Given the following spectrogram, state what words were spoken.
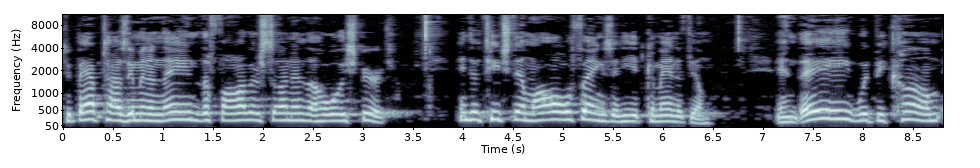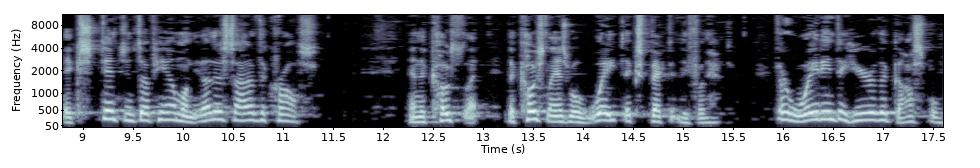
to baptize them in the name of the Father, Son, and the Holy Spirit, and to teach them all things that He had commanded them. And they would become extensions of Him on the other side of the cross. And the, coastland, the coastlands will wait expectantly for that. They're waiting to hear the gospel.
